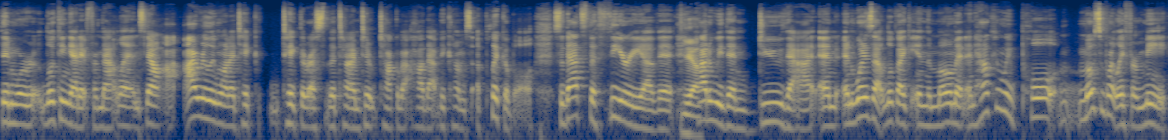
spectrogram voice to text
then we're looking at it from that lens. Now, I, I really want to take take the rest of the time to talk about how that becomes applicable. So that's the theory of it. Yeah. How do we then do that? And and what does that look like in the moment? And how can we pull most importantly for me,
